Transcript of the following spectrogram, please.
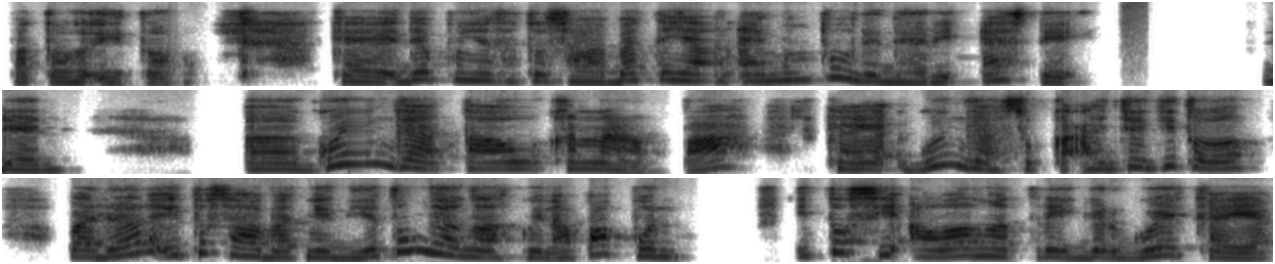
waktu itu. Kayak dia punya satu sahabat yang emang tuh udah dari SD dan uh, gue nggak tahu kenapa kayak gue nggak suka aja gitu loh. Padahal itu sahabatnya dia tuh nggak ngelakuin apa pun. Itu sih awal nge-trigger gue kayak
